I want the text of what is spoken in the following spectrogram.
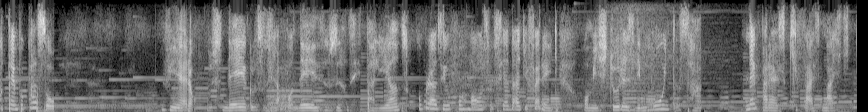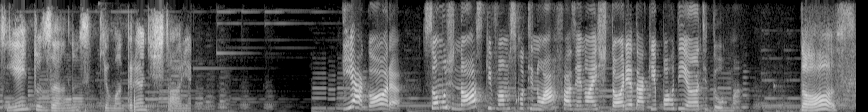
O tempo passou. Vieram os negros, os japoneses, os italianos. O Brasil formou uma sociedade diferente, com misturas de muitas raças. Nem parece que faz mais de 500 anos que uma grande história. Agora, somos nós que vamos continuar fazendo a história daqui por diante, turma. Nós?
